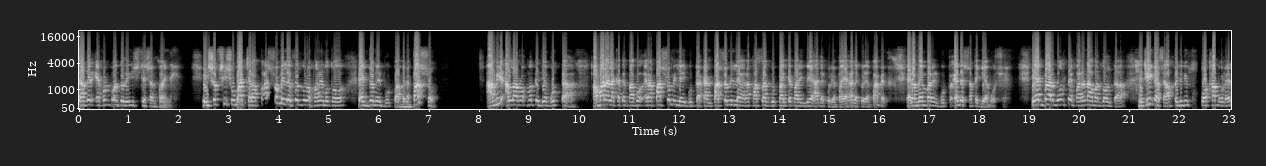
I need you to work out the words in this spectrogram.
যাদের এখন পর্যন্ত রেজিস্ট্রেশন হয়নি এইসব শিশু বাচ্চারা পাঁচশো মিলে ফজলুর রহমানের মতো একজনের ভোট পাবে না, পাঁচশো। আমি আল্লাহর রহমতে যে ভোটটা আমার এলাকাতে পাবো, এরা পাঁচশো মিললে এই ভোটটা, কারণ পাঁচশো মিললে এরা পাঁচ লাখ ভোট পাইতে পারে, দুই হাজার করে পায় হাজার করে পাবেন এরা মেম্বারের ভোট এদের সাথে গিয়া বসে। একবার বলতে পারে না আমার দলটা ঠিক আছে, আপনি যদি কথা বলেন,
